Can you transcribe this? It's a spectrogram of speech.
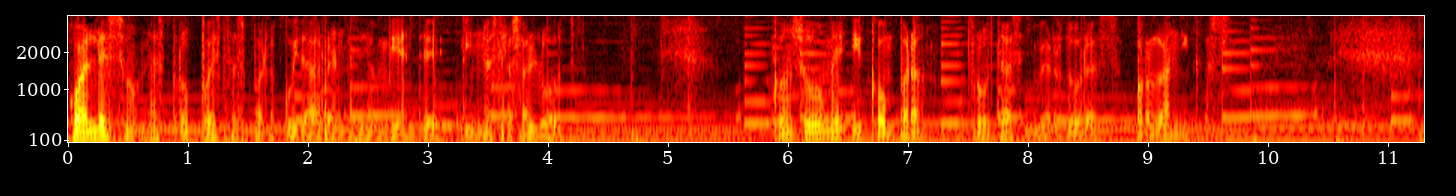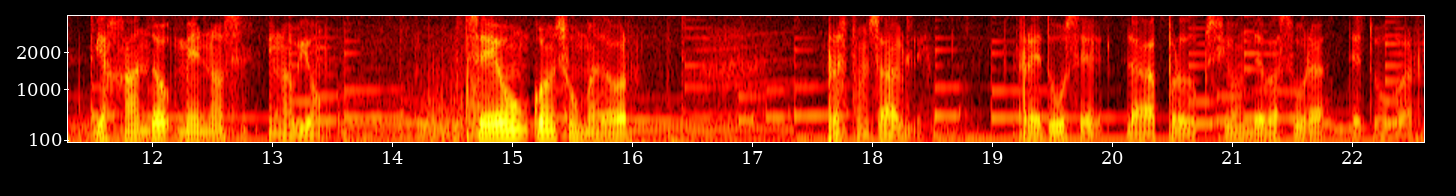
¿Cuáles son las propuestas para cuidar el medio ambiente y nuestra salud? Consume y compra frutas y verduras orgánicas. Viajando menos en avión. Sea un consumador responsable. Reduce la producción de basura de tu hogar,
